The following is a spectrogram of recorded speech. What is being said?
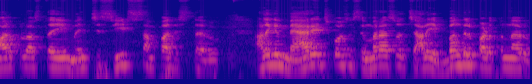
మార్కులొస్తాయి. మంచి సీట్స్ సంపాదిస్తారు. అలాగే మ్యారేజ్ కోసం సింహరాశి చాలా ఇబ్బందులు పడుతున్నారు.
